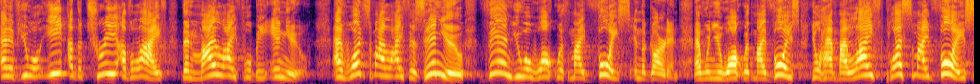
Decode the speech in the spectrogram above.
and if you will eat of the tree of life, then my life will be in you. And once my life is in you, then you will walk with my voice in the garden. And when you walk with my voice, you'll have my life plus my voice,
